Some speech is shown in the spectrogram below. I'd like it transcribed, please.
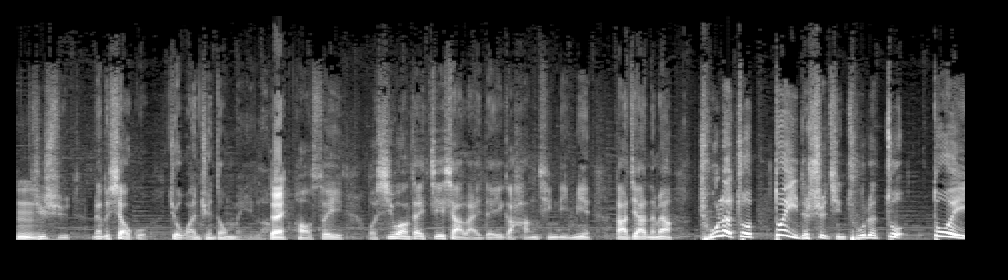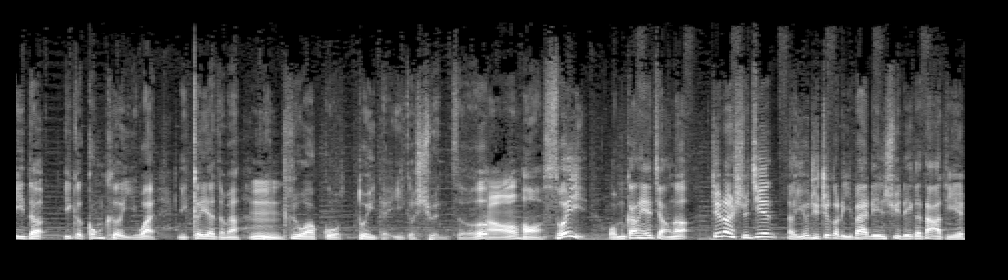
嗯，其实那个效果就完全都没了。对，好，所以我希望在接下来的一个行情里面，大家怎么样？除了做对的事情，除了做对的一个功课以外，你更要怎么样？嗯，就要过对的一个选择。好，好，所以我们刚刚也讲了，这段时间啊，尤其这个礼拜连续的一个大跌，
